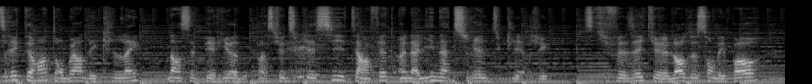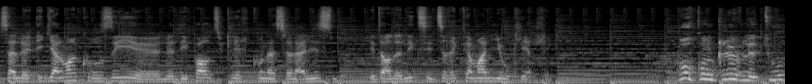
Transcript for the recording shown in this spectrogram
directement tombé en déclin dans cette période parce que Duplessis était en fait un allié naturel du clergé, ce qui faisait que lors de son départ, ça a également causé euh, le départ du clérico-nationalisme, étant donné que c'est directement lié au clergé. Pour conclure le tout,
